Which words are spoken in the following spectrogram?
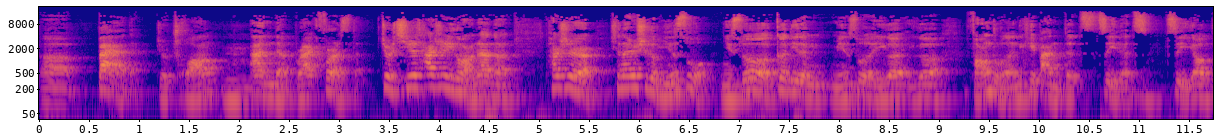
呃 bed 就是床嗯 and breakfast，就是其实它是一个网站呢，它是相当于是个民宿，你所有各地的民宿的一个一个房主呢，你可以把你的自己的自自己要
